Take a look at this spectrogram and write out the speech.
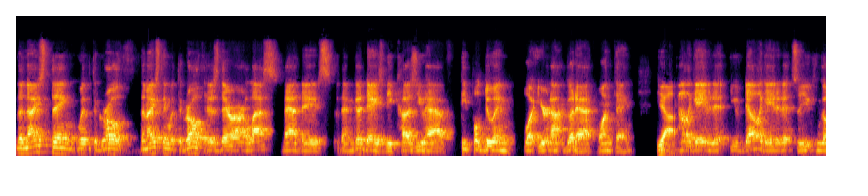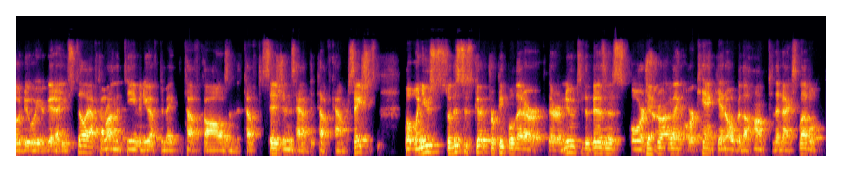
The nice thing with the growth, the nice thing with the growth is there are less bad days than good days because you have people doing what you're not good at. One thing, yeah, you've delegated it. You've delegated it so you can go do what you're good at. You still have to run the team and you have to make the tough calls and the tough decisions, have the tough conversations. But when you so this is good for people that are that are new to the business or yeah. struggling or can't get over the hump to the next level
